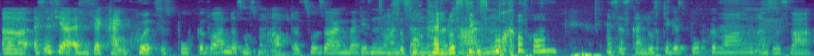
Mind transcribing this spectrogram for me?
äh, es ist ja, es ist ja kein kurzes Buch geworden, das muss man auch dazu sagen bei diesen 19 Es ist auch kein lustiges Buch geworden. Es ist kein lustiges Buch geworden. Also es war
